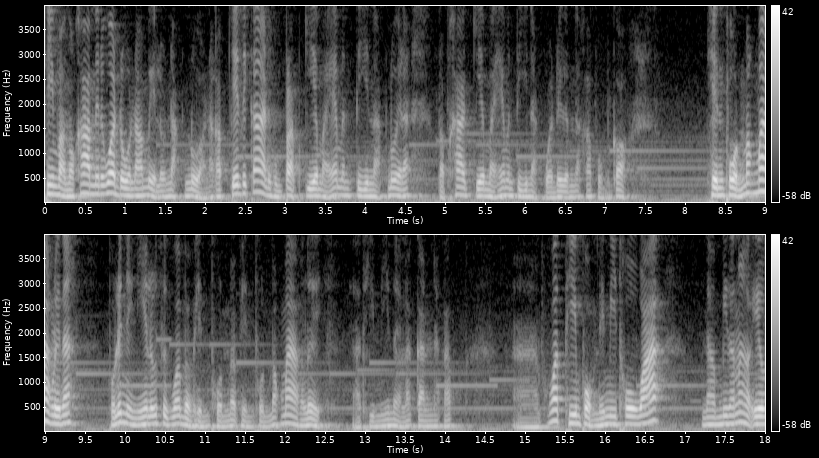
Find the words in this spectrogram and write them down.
ทีมฝั่งตรงข้ามเนี่ยเรียกว่าโดนดาเมจเราหนักหน่วงนะครับเจสสิก้าเนี่ยผมปรับเกียร์ใหม่ให้มันตีหนักด้วยนะ ปรับค่าเกียร์ใหม่ให้มันตีหนักกว่าเดิมนะครับ ผมก็เห็นผลมากๆเลยนะผมเล่นอย่างนี้รู้สึกว่าแบบเห็นผลแบบเห็นผลมากๆเลยทีมนี้หน่อยละกันนะครับเพราะว่าทีมผมเนี่ยมีโทวะนะมีทั้งนั้นของเอล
